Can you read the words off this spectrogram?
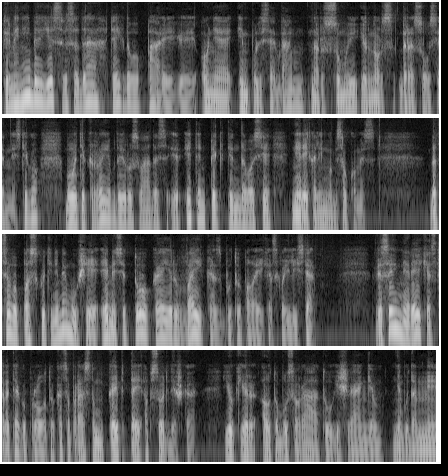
Pirmenybę jis visada teikdavo pareigai, o ne impulsiaviam narsumui ir nors drąsos jam nestigo, buvo tikrai apdairus vadas ir itin piktindavosi nereikalingomis aukomis. Bet savo paskutinėme mūšėje ėmėsi to, kai ir vaikas būtų palaikęs kvailystę. Visai nereikia strategų proto, kad suprastum, kaip tai absurdiška. Juk ir autobuso ratų išvengiam, nebūdami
